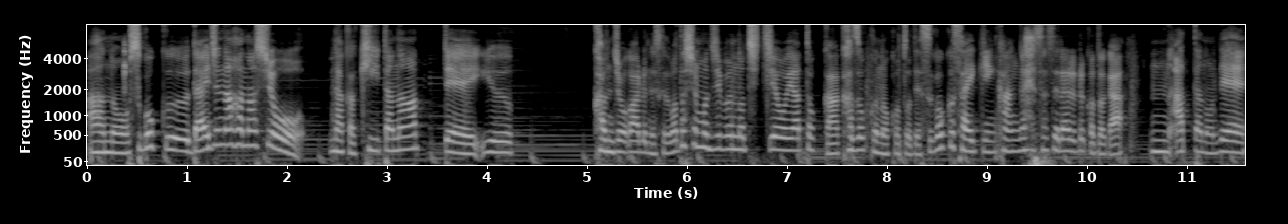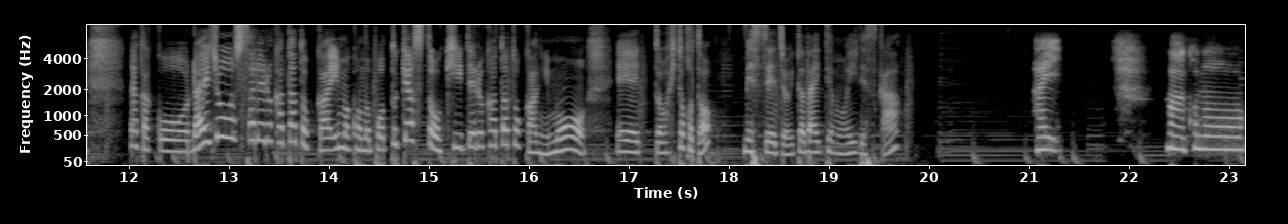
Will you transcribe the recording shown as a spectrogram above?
あの、すごく大事な話をなんか聞いたなっていう感情があるんですけど私も自分の父親とか家族のことですごく最近考えさせられることが、うん、あったのでなんかこう来場される方とか今このポッドキャストを聞いてる方とかにもえー、っと一言メッセージをいただいてもいいですか？はいまあこの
